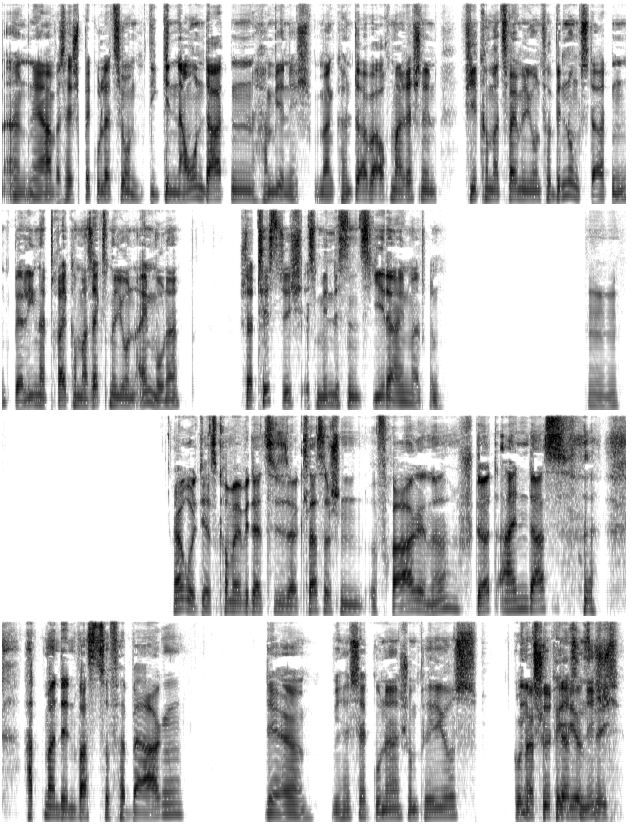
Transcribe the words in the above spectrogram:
äh, naja, was heißt Spekulation? Die genauen Daten haben wir nicht. Man könnte aber auch mal rechnen, 4,2 Millionen Verbindungsdaten. Berlin hat 3,6 Millionen Einwohner. Statistisch ist mindestens jeder einmal drin. Mhm. Ja gut, jetzt kommen wir wieder zu dieser klassischen Frage, ne? Stört einen das? Hat man denn was zu verbergen? Der, wie heißt der, Gunnar Schumpelius? Gunnar Den stört das Schupelius nicht. nicht.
